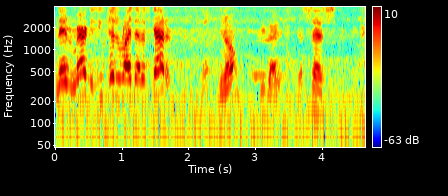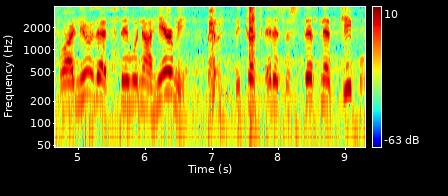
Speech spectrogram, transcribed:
Native Americans. You Israelites that are scattered. You know, you got it. It says, For I knew that they would not hear me, because it is a stiff-necked people.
